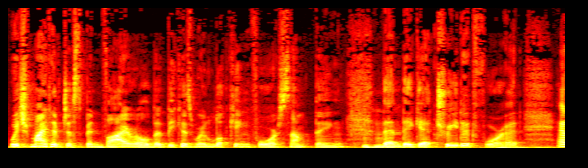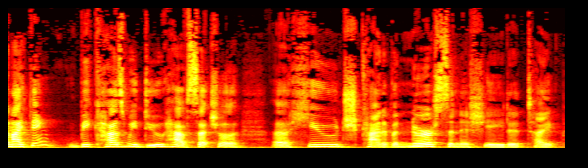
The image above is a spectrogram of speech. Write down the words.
which might have just been viral, but because we're looking for something, mm-hmm. then they get treated for it. And I think because we do have such a a huge kind of a nurse initiated type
